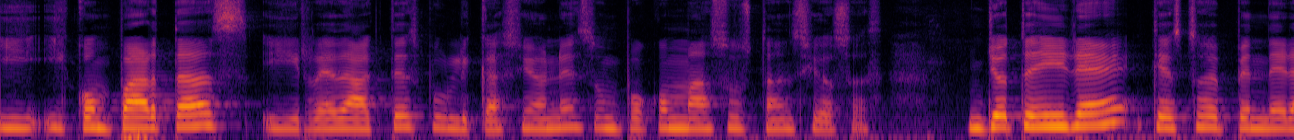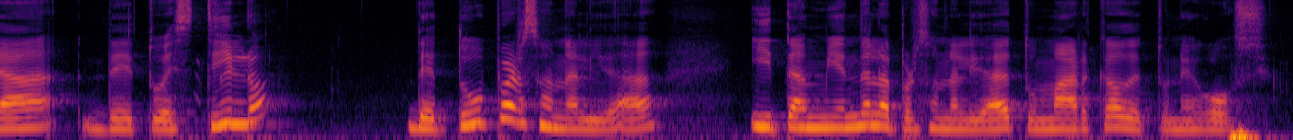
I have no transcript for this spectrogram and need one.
Y, compartas y redactes publicaciones un poco más sustanciosas. Yo te diré que esto dependerá de tu estilo, de tu personalidad y también de la personalidad de tu marca o de tu negocio.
